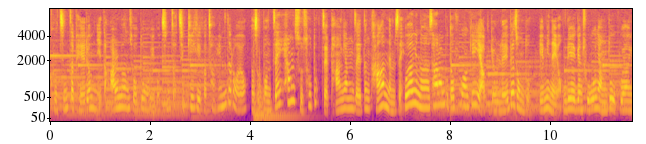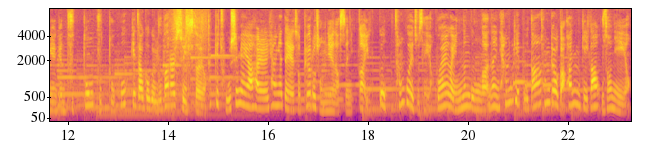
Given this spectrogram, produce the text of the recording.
그거 진짜 배려입니다. 알면서도 이거 진짜 지키기가 참 힘들어요. 여섯 번째, 향수, 소독제, 방향제 등 강한 냄새. 고양이는 사람보다 후각이 약 14배 정도 예민해요. 우리에겐 좋은 향도 고양이에겐 두통, 구토, 호흡기 자극을 유발할 수 있어요. 특히 조심해야 할 향에 대해서 표로 정리해놨 으니까 이거 꼭 참고해주세요. 고양이가 있는 공간은 향기보다 청결과 환기가 우선이에요.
